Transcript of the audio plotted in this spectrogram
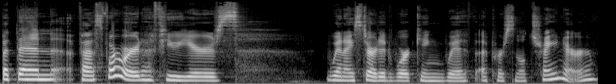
But then, fast forward a few years, when I started working with a personal trainer,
